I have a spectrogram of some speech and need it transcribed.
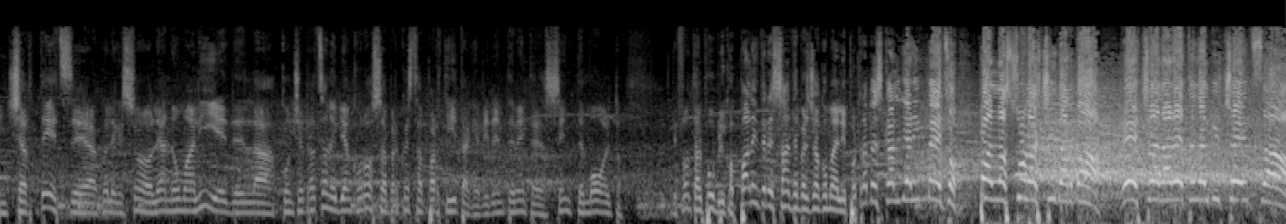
incertezze, a quelle che sono le anomalie della concentrazione biancorossa per questa partita che evidentemente sente molto di fronte al pubblico. Palla interessante per Giacomelli, potrebbe scagliare in mezzo, palla su Rashid Arba e c'è la rete del Vicenza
